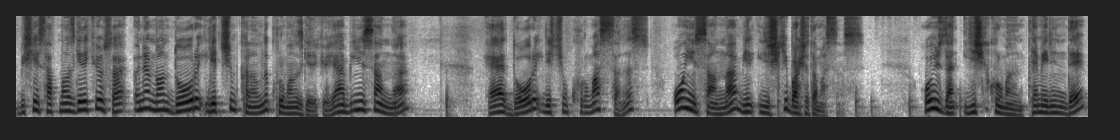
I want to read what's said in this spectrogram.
bir şey satmanız gerekiyorsa önemli olan doğru iletişim kanalını kurmanız gerekiyor. Yani bir insanla eğer doğru iletişim kurmazsanız o insanla bir ilişki başlatamazsınız. O yüzden ilişki kurmanın temelinde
